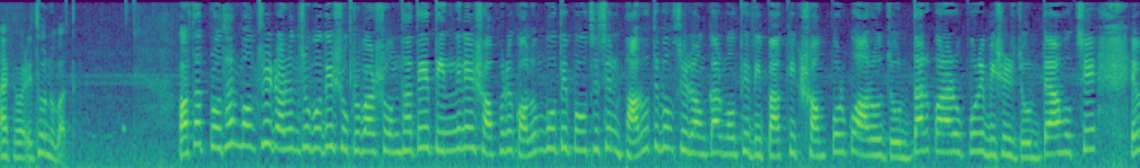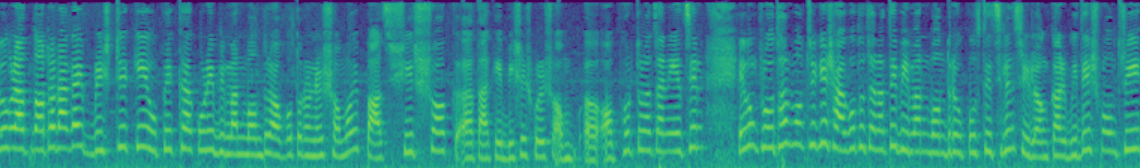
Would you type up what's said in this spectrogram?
একেবারে, ধন্যবাদ। অর্থাৎ প্রধানমন্ত্রী নরেন্দ্র মোদী শুক্রবার সন্ধ্যাতে তিন দিনের সফরে কলম্বোতে পৌঁছেছেন ভারত এবং শ্রীলঙ্কার মধ্যে দ্বিপাক্ষিক সম্পর্ক আরও জোরদার করার উপরে বিশেষ জোর দেওয়া হচ্ছে। এবং রাত নটা নাগাদ বৃষ্টিকে উপেক্ষা করে বিমানবন্দরে অবতরণের সময় পাঁচ শীর্ষক তাকে বিশেষ করে অভ্যর্থনা জানিয়েছেন। এবং প্রধানমন্ত্রীকে স্বাগত জানাতে বিমানবন্দরে উপস্থিত ছিলেন শ্রীলঙ্কার বিদেশ মন্ত্রী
